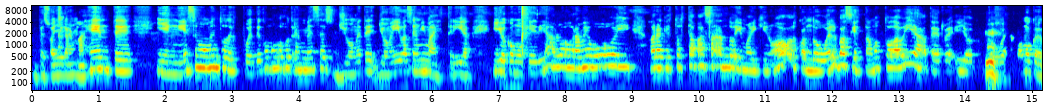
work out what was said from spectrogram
empezó a llegar más gente. Y en ese momento después de como dos o tres meses yo me, yo me iba a hacer mi maestría. Y yo como que diablo, ahora me voy, ahora que esto está pasando y Mikey, no, cuando vuelva si estamos todavía, y yo como que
